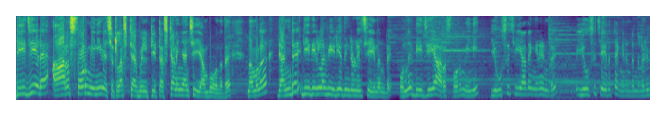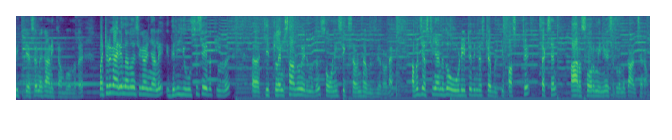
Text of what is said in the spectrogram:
ഡി ജിയുടെ ആർ എസ് ഫോർ മിനി വെച്ചിട്ടുള്ള സ്റ്റെബിലിറ്റി ടെസ്റ്റാണ് ഞാൻ ചെയ്യാൻ പോകുന്നത്. നമ്മൾ രണ്ട് രീതിയിലുള്ള വീഡിയോ ഇതിന്റെ ഉള്ളിൽ ചെയ്യുന്നുണ്ട്. ഒന്ന് D G R S four mini use ചെയ്യാതെ എങ്ങനെയുണ്ട് യൂസ് ചെയ്തിട്ട് എങ്ങനെയുണ്ട് എന്നുള്ളൊരു വ്യത്യാസമാണ് കാണിക്കാൻ പോകുന്നത്. മറ്റൊരു കാര്യം എന്താണെന്ന് വെച്ച് കഴിഞ്ഞാൽ ഇതിൽ യൂസ് ചെയ്തിട്ടുള്ളത് കിറ്റ് ലെൻസ് ആണ് വരുന്നത് സോണി സിക്സ് സെവൻ ഡബിൾ സീറോയുടെ അപ്പോൾ ജസ്റ്റ് ഞാനിത് ഓടിയിട്ട് ഇതിന്റെ stability first section R S four mini വെച്ചിട്ടുള്ളൊന്ന് കാണിച്ചു തരാം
